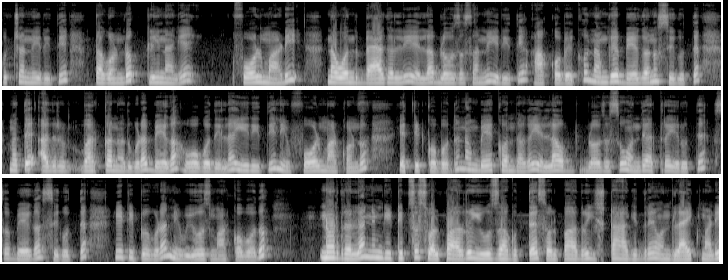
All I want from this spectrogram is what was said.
ಕುಚ್ಚನ್ನು ಈ ರೀತಿ ತಗೊಂಡು ಕ್ಲೀನಾಗಿ ಫೋಲ್ಡ್ ಮಾಡಿ ನಾವು ಒಂದು ಬ್ಯಾಗಲ್ಲಿ ಎಲ್ಲ ಬ್ಲೌಸಸನ್ನು ಈ ರೀತಿ ಹಾಕ್ಕೋಬೇಕು. ನಮಗೆ ಬೇಗನೂ ಸಿಗುತ್ತೆ. ಮತ್ತು ಅದ್ರ ವರ್ಕ್ ಅನ್ನೋದು ಕೂಡ ಬೇಗ ಹೋಗೋದಿಲ್ಲ. ಈ ರೀತಿ ನೀವು ಫೋಲ್ಡ್ ಮಾಡಿಕೊಂಡು ಎತ್ತಿಟ್ಕೋಬೋದು. ನಮ್ಗೆ ಬೇಕು ಅಂದಾಗ ಎಲ್ಲ ಬ್ಲೌಸಸ್ಸು ಒಂದೇ ಹತ್ರ ಇರುತ್ತೆ. ಸೊ, ಬೇಗ ಸಿಗುತ್ತೆ. ಈ ಟಿಪ್ಪು ಕೂಡ ನೀವು ಯೂಸ್ ಮಾಡ್ಕೋಬೋದು. ನೋಡಿದ್ರಲ್ಲ, ನಿಮ್ಗೆ ಈ ಟಿಪ್ಸ್ ಸ್ವಲ್ಪ ಆದರೂ ಯೂಸ್ ಆಗುತ್ತೆ, ಸ್ವಲ್ಪ ಆದರೂ ಇಷ್ಟ ಆಗಿದ್ದರೆ ಒಂದು ಲೈಕ್ ಮಾಡಿ,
